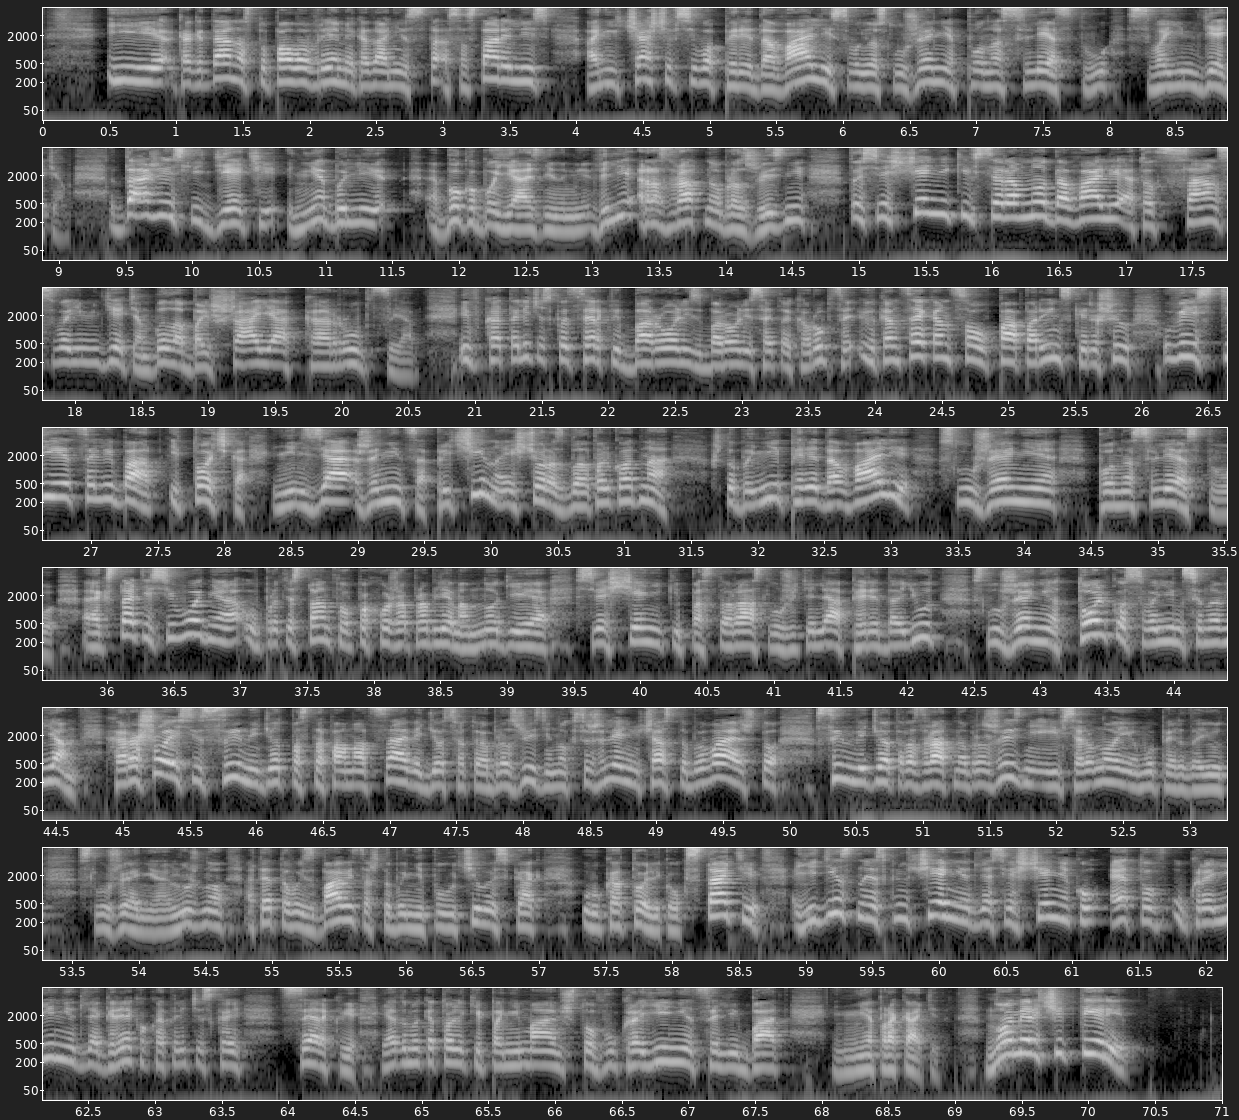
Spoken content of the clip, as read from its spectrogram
И когда наступало время, когда они состарились, они чаще всего передавали свое служение по наследству своим детям. Даже если дети не были богобоязненными, вели развратный образ жизни, то священники все равно давали этот сан своим детям. Была большая коррупция. И в католической церкви боролись, боролись с этой коррупцией. И в конце концов Папа Римский решил ввести целебат. И точка. Нельзя жениться. Причина еще раз была только одна – чтобы не передавали служение по наследству. Э, кстати, сегодня у протестантов похожая проблема. Многие священники, пастора, служителя передают служение только своим сыновьям. Хорошо, если сын идет по стопам отца, ведет святой образ жизни, но, к сожалению, часто бывает, что сын ведет развратный образ жизни и все равно ему передают служение. Нужно от этого избавиться, чтобы не получилось как у католиков. Кстати, единственное исключение для священников это в Украине для греко-католической церкви. Я думаю, католики понимают, что в Украине целебат не прокатит. Номер четыре.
